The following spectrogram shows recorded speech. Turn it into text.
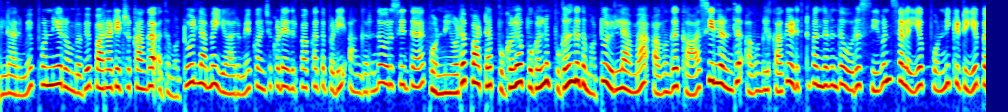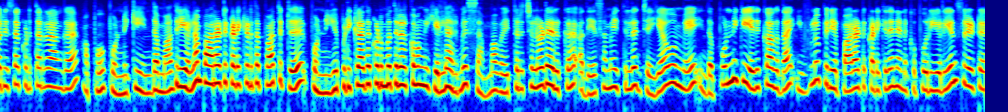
எல்லாருமே பொன்னியை ரொம்பவே பாராட்டிட்டு இருக்காங்க. அது மட்டும் இல்லாமல் யாருமே கொஞ்சம் கூட எதிர்பார்க்காதபடி அங்கேருந்து ஒரு சித்தர் பொன்னியோட பாட்டை புகழோ புகழ்னு புகழ்ந்தது மட்டும் இல்லாமல் அவங்க காசியிலேருந்து அவங்களுக்காக எடுத்துகிட்டு வந்திருந்த ஒரு சிவன் சிலையை பொன்னிக்கிட்டேயே பரிசாக கொடுத்துட்றாங்க அப்போது பொன்னிக்கு இந்த மாதிரியெல்லாம் பாராட்டு கிடைக்கிறத பார்த்துட்டு பொன்னியை பிடிக்காத குடும்பத்தில் இருக்கவங்க எல்லாருமே செம்ம வைத்தறிச்சலோட இருக்க. அதே சமயத்தில் ஜெயாவுமே இந்த பொண்ணுக்கு எதுக்காக தான் இவ்வளோ பெரிய பாராட்டு கிடைக்குதுன்னு எனக்கு புரியலையேன்னு சொல்லிட்டு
